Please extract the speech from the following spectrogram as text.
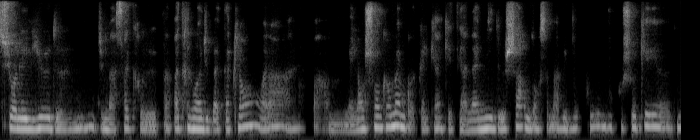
sur les lieux du massacre, pas, très loin du Bataclan, voilà, par Mélenchon quand même, quoi, quelqu'un qui était un ami de Charles, donc ça m'avait beaucoup, beaucoup choqué euh,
